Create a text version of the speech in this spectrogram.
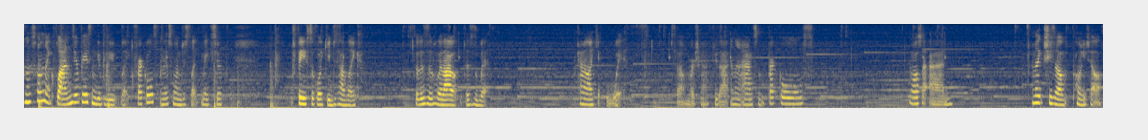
This one like flattens your face and gives you like freckles, and this one just like makes your face look like you just have like, so this is without, this is with. Kind of like it with. So we're just gonna have to do that. And then add some freckles. We'll also add, I feel like she's a ponytail.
